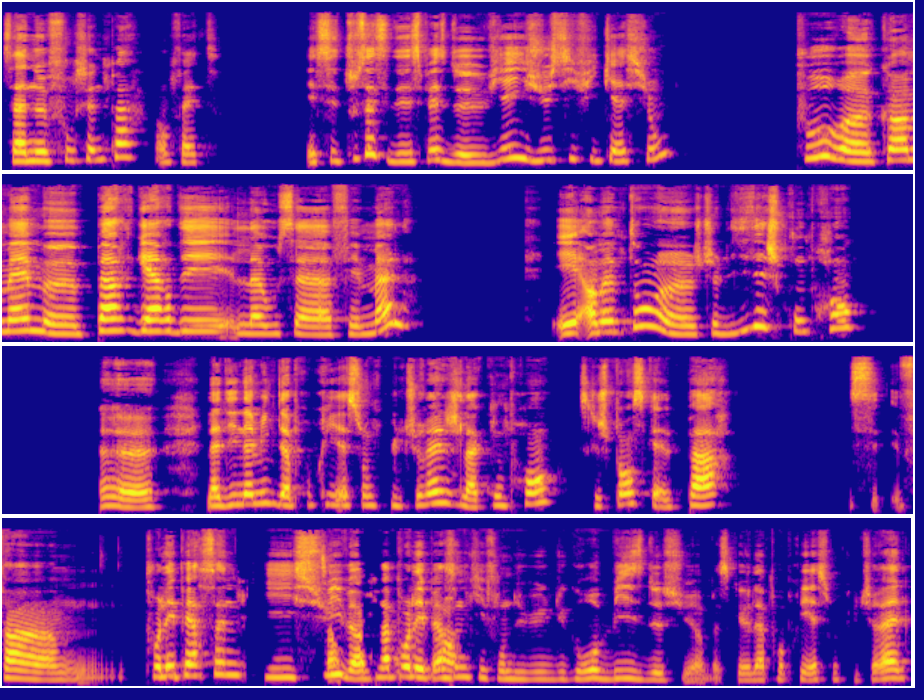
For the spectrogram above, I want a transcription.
Ça ne fonctionne pas, en fait. Et c'est tout ça, c'est des espèces de vieilles justifications pour quand même pas regarder là où ça fait mal. Et en même temps, je te le disais, je comprends la dynamique d'appropriation culturelle, je la comprends parce que je pense qu'elle part. Enfin, pour les personnes qui suivent, hein, pas pour les personnes qui font du, gros bis dessus, hein, parce que l'appropriation culturelle,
